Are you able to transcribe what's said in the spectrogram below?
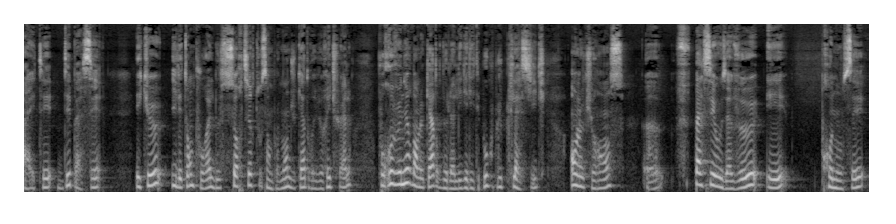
a été dépassé et que il est temps pour elle de sortir tout simplement du cadre du rituel pour revenir dans le cadre de la légalité beaucoup plus classique, en l'occurrence euh, passer aux aveux et prononcer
